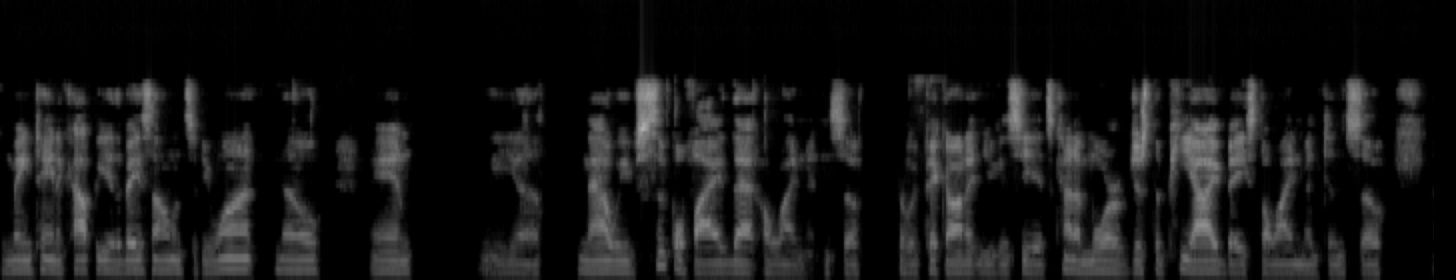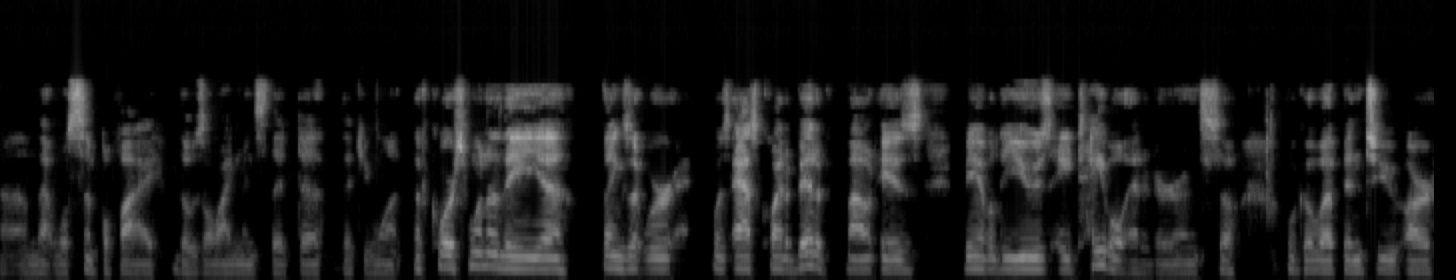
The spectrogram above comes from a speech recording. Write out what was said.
maintain a copy of the base elements if you want, no, and we uh, now we've simplified that alignment. And so, so we pick on it and you can see it's kind of more of just the PI based alignment. And so um, that will simplify those alignments that uh, that you want. Of course, one of the uh, things that were was asked quite a bit about is being able to use a table editor. And so we'll go up into our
